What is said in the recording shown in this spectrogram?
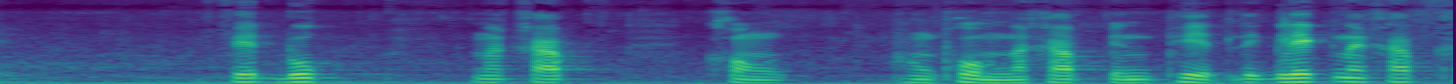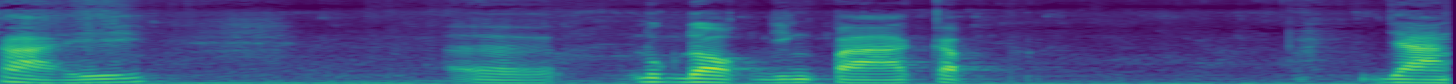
จ Facebook นะครับ ของของผมนะครับ เป็นเพจเล็ก ๆนะครับ ขายลูกดอกยิงปลากับยาง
